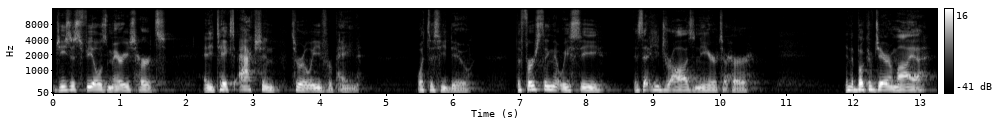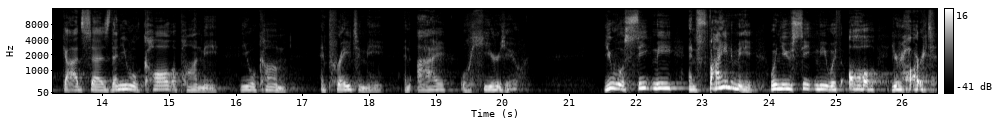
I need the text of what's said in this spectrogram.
Jesus feels Mary's hurts and he takes action to relieve her pain. What does he do? The first thing that we see is that he draws near to her. In the book of Jeremiah, God says, Then you will call upon me, and you will come and pray to me, and I will hear you. You will seek me and find me when you seek me with all your heart.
